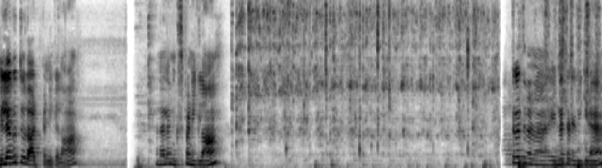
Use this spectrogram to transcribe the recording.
மிளகுத்தூள் ஆட் பண்ணிக்கலாம். நல்லா மிக்ஸ் பண்ணிக்கலாம். பாத்திரத்தில் நான் எண்ணெய் தடவிக்கிறேன்.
